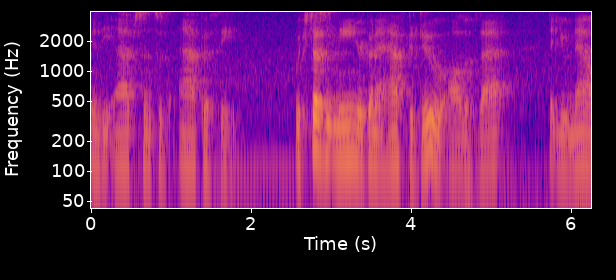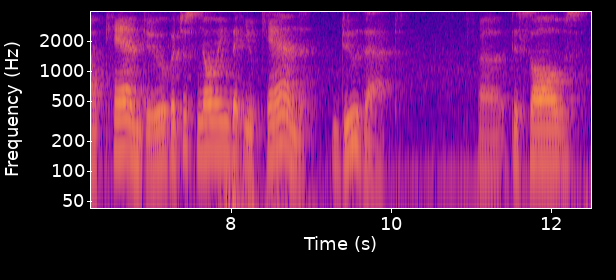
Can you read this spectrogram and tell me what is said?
in the absence of apathy, which doesn't mean you're going to have to do all of that that you now can do, but just knowing that you can do that uh, dissolves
